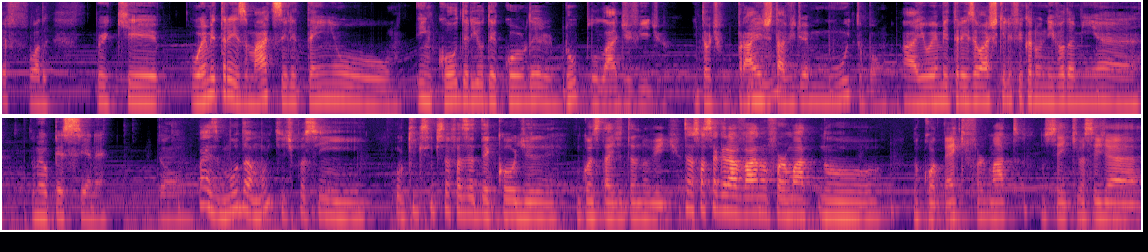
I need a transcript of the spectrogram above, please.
é foda. Porque o M3 Max ele tem o encoder e o decoder duplo lá de vídeo. Então, tipo, pra uhum. editar vídeo é muito bom. Aí o M3 eu acho que ele fica no nível da minha. do meu PC, né? Então. Mas muda muito, tipo assim o que, que você precisa fazer decode enquanto está editando o vídeo. É só você gravar no formato, no, no codec formato, não sei, que você já,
